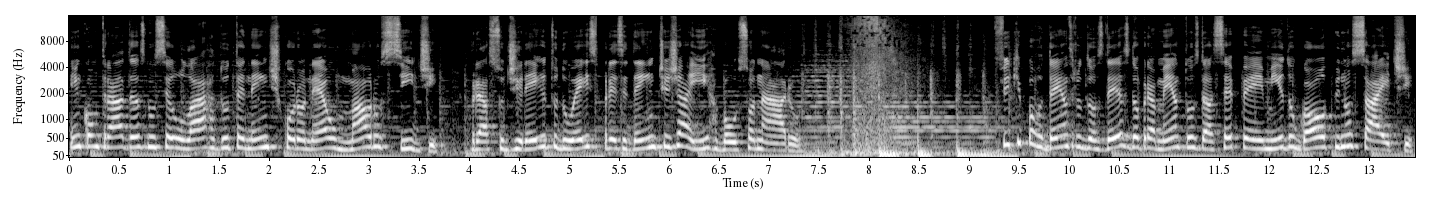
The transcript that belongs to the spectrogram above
encontradas no celular do tenente-coronel Mauro Cid, braço direito do ex-presidente Jair Bolsonaro. Fique por dentro dos desdobramentos da CPMI do golpe no site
